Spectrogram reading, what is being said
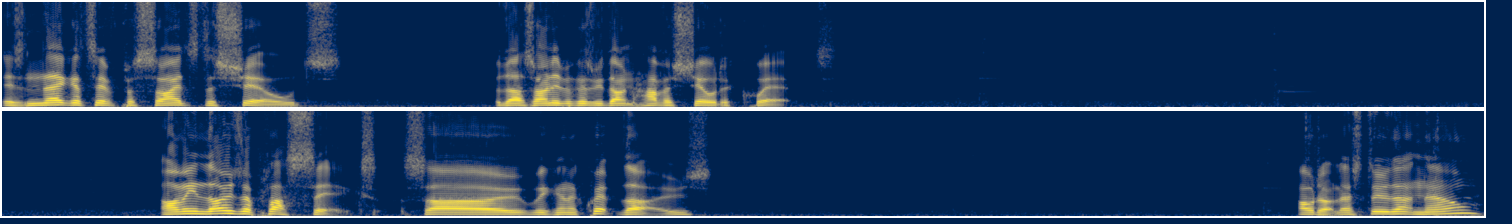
Is negative besides the shields. But that's only because we don't have a shield equipped. I mean, those are plus six. So we can equip those. Hold up, let's do that now.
